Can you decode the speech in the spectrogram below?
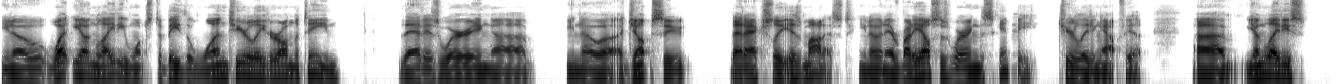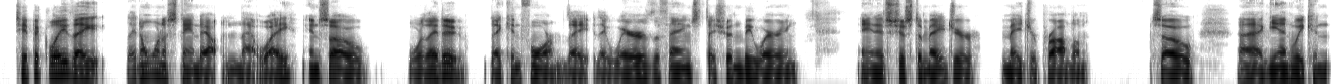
you know, what young lady wants to be the one cheerleader on the team that is wearing, uh, you know, a, a jumpsuit that actually is modest, you know, and everybody else is wearing the skimpy cheerleading outfit. Uh, young ladies typically they they don't want to stand out in that way, and so do they do? They conform. They they wear the things they shouldn't be wearing, and it's just a major major problem. So uh, again, we can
